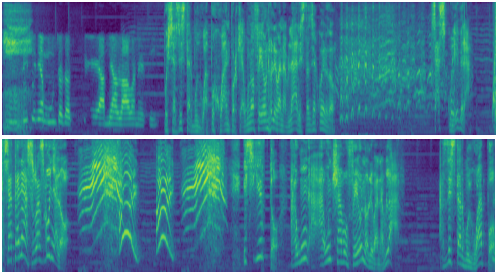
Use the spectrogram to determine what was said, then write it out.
sí tenía muchas que me hablaban así. Pues has de estar muy guapo, Juan, porque a uno feo no le van a hablar, ¿estás de acuerdo? ¡Sas culebra! ¡Satanás, rasguñalo! Es cierto, a un, a un chavo feo no le van a hablar. Has de estar muy guapo.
